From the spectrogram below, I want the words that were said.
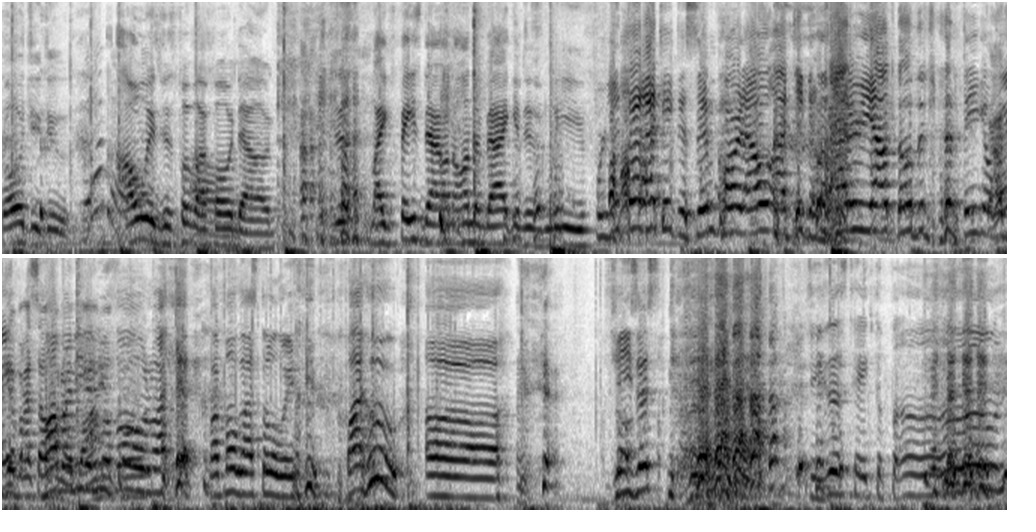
what would you do? I always just put my phone down, just like face down on the back and just leave. Forget that. I take the SIM card out. I take the battery out. Throw the thing away. give myself Mama an need a new Obama phone. My, my phone got stolen. By who? Uh, Jesus. Jesus, take the phone.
